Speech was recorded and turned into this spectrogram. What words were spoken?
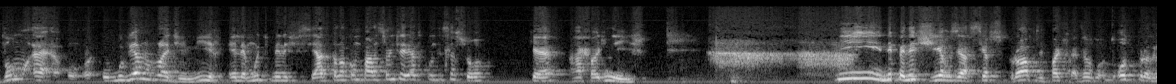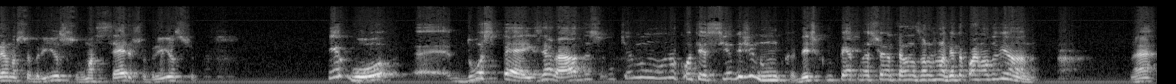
vamos, é, o, o, governo Vladimir ele é muito beneficiado pela comparação direta com o antecessor, que é Rafael Diniz. E, independente de erros e acertos próprios, pode fazer outro programa sobre isso, uma série sobre isso, pegou é, duas PEs zeradas, o que não, não, acontecia desde nunca, desde que o PE começou a entrar nos anos 90 com o Arnaldo Viana. Né?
